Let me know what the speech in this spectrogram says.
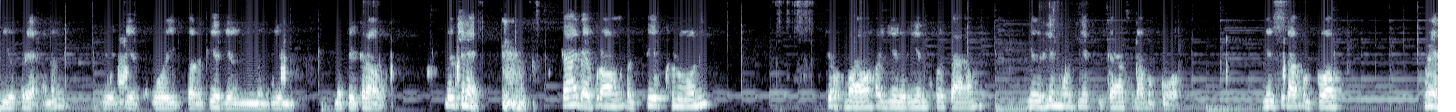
deal ព្រះអាហ្នឹងវាជាមួយតទៅទៀតយើងនឹងរៀននៅពេលក្រោយដូច្នេះការដែលព្រះអង្គបន្ទាបខ្លួនចុះមកហើយយើងរៀនធ្វើតាមយើងរៀនមួយទៀតគឺការស្ដាប់បង្គាប់យើងស្ដាប់បង្គាប់ព្រះ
